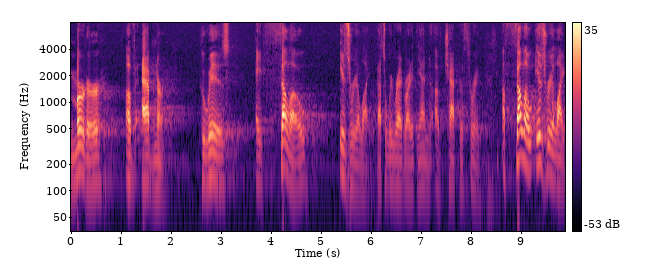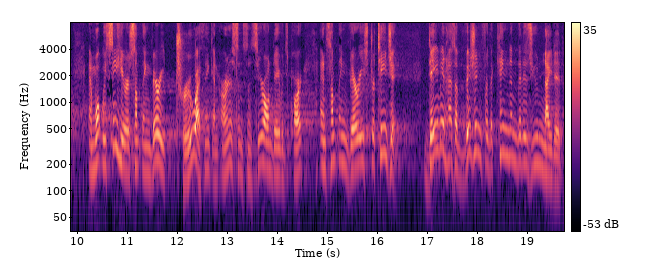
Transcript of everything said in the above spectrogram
murder of Abner, who is a fellow Israelite. That's what we read right at the end of chapter 3. A fellow Israelite. And what we see here is something very true, I think, and earnest and sincere on David's part, and something very strategic. David has a vision for the kingdom that is united.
